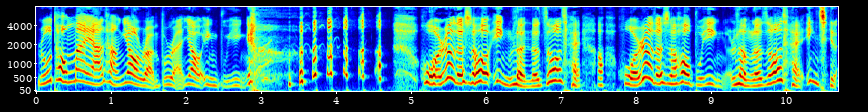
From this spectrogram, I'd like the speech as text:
如同麦芽糖，要软不软，要硬不硬。火热的时候硬，冷了之后才哦，火热的时候不硬，冷了之后才硬起来。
